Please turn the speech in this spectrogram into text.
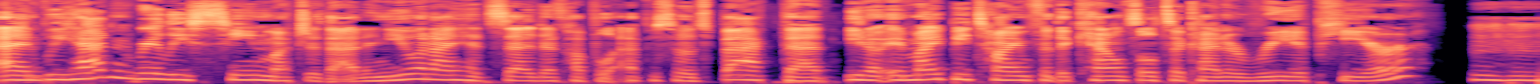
And we hadn't really seen much of that. And you and I had said a couple episodes back that, you know, it might be time for the council to kind of reappear Mm-hmm.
